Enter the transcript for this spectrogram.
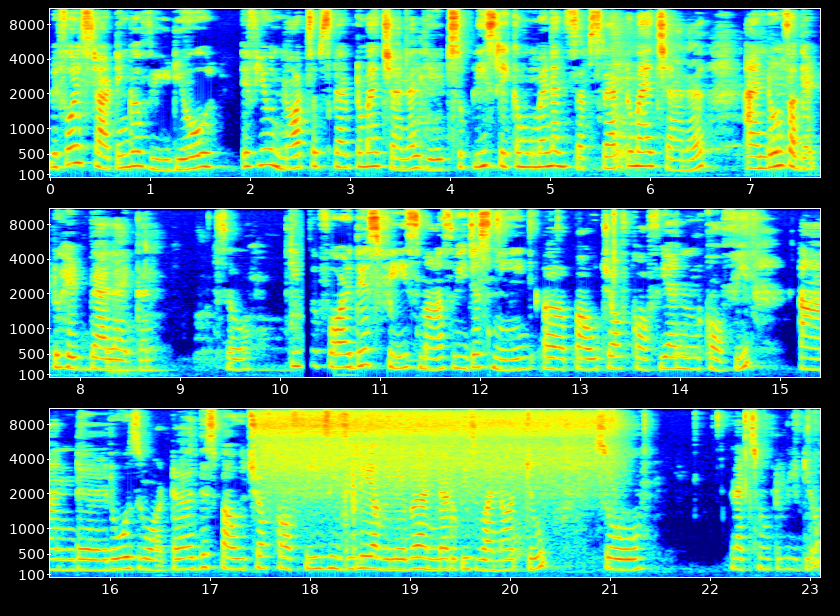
Before starting a video if you not subscribed to my channel yet so please take a moment and subscribe to my channel and don't forget to hit bell icon. So so for this face mask we just need a pouch of coffee and coffee and uh, rose water. This pouch of coffee is easily available under rupees 1 or 2 so let's move to video.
